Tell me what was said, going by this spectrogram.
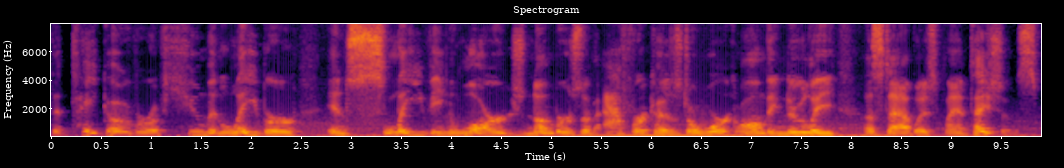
The takeover of human labor enslaving large numbers of Africans to work on the newly established plantations.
